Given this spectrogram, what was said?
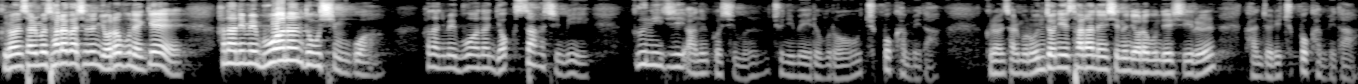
그러한 삶을 살아가시는 여러분에게 하나님의 무한한 도우심과 하나님의 무한한 역사하심이 끊이지 않을 것임을 주님의 이름으로 축복합니다. 그런 삶을 온전히 살아내시는 여러분 되시기를 간절히 축복합니다.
